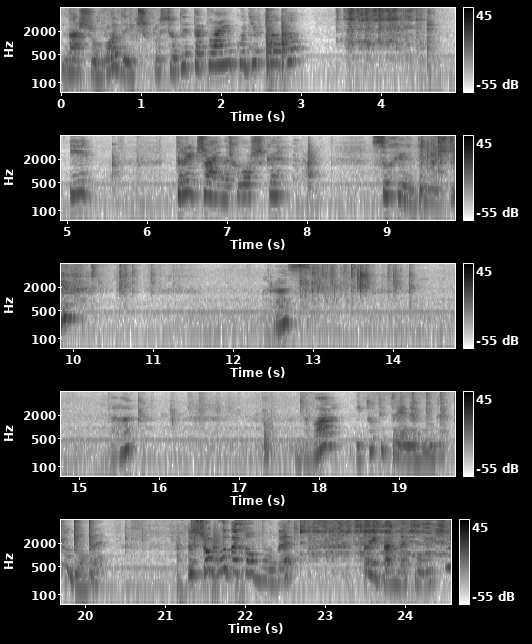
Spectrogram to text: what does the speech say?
Нашу водичку сюди тепленьку, дівчата. І три чайних ложки сухих дріжджів. Раз. Так. Два. І тут і три не буде. Ну, добре. Що буде, то буде. Три там не вийшло.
